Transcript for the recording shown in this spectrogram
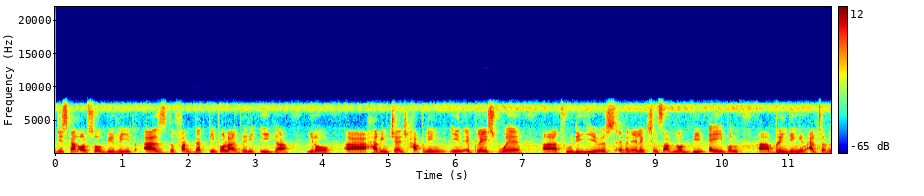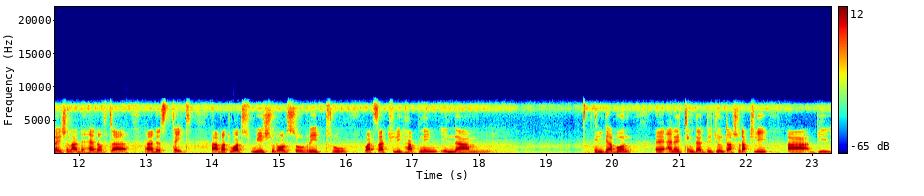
this can also be read as the fact that people are very eager, you know, having change happening in a place where uh, through the years, even elections have not been able uh, bringing in alternation at the head of the, uh, the state. Uh, but what we should also read through what's actually happening in um, in Gabon, uh, and I think that the junta should actually uh, be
